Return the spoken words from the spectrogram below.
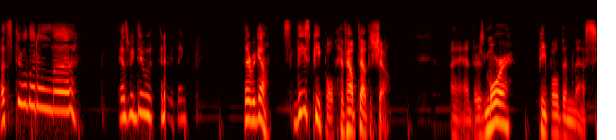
let's do a little, uh, as we do and everything. There we go. These people have helped out the show, and there's more people than this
